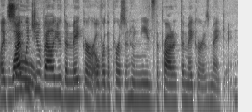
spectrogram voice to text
Like, why would you value the maker over the person who needs the product the maker is making?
